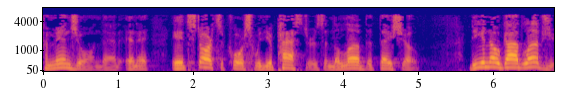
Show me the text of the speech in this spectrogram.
commend you on that. And it, it starts, of course, with your pastors and the love that they show. Do you know God loves you?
